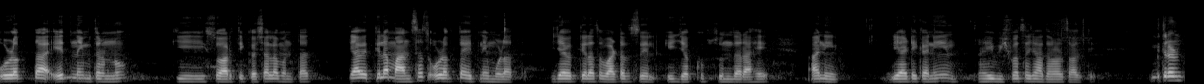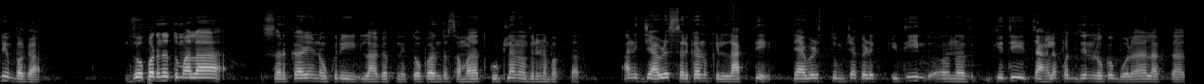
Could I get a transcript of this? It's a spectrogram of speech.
ओळखता येत नाही मित्रांनो की स्वार्थी कशाला म्हणतात. त्या व्यक्तीला माणसंच ओळखता येत नाही मुळात. ज्या व्यक्तीला असं वाटत असेल की जग खूप सुंदर आहे आणि या ठिकाणी ही विश्वासाच्या आधारावर चालते. मित्रांनो तुम्ही बघा जोपर्यंत तुम्हाला सरकारी नोकरी लागत नाही तोपर्यंत समाजात कुठल्या नजरेनं बघतात? आणि ज्यावेळेस सरकारी नोकरी लागते त्यावेळेस तुमच्याकडे किती नज किती चांगल्या पद्धतीने लोक बोलायला लागतात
